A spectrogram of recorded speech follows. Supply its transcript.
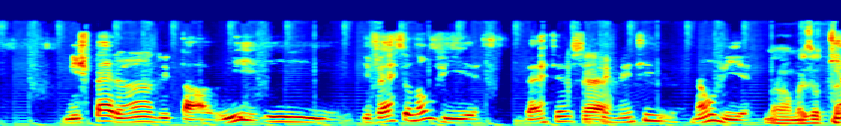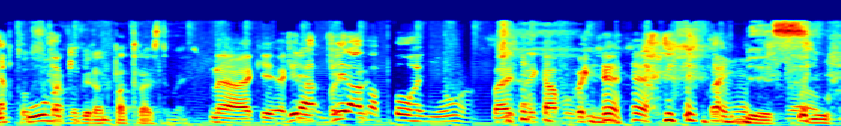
Me esperando e tal. E, e, e Werther eu não via. Werther eu simplesmente não via. Não, mas eu Tinha todo ficava que- virando pra trás também. Não, é que. É que Vira- vai- virava porra nenhuma. Vai explicar pro, Imbecil.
